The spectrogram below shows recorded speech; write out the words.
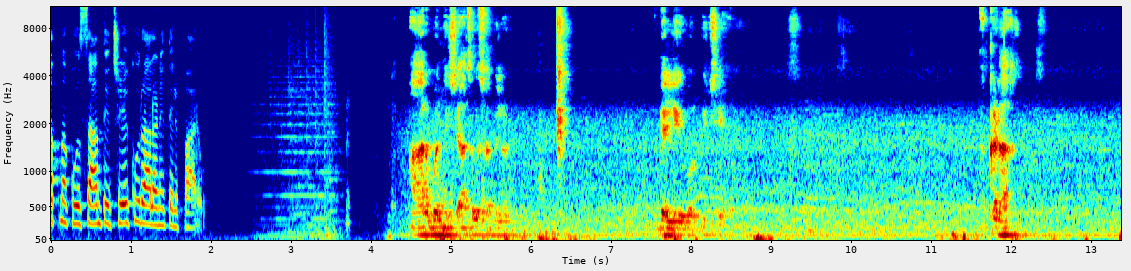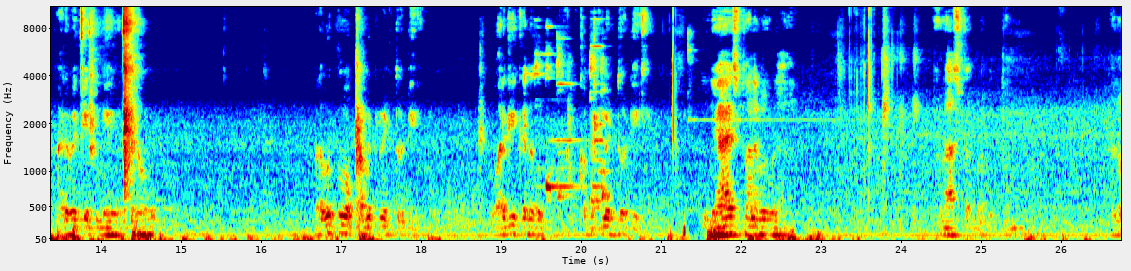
ఆత్మకు శాంతి చేకూరాలని తెలిపారు. ఆరు మంది శాసనసభ్యులను ఢిల్లీకి పంపించి అక్కడ అడ్వకేట్ నియమించడం ప్రభుత్వం కమిట్మెంట్ తోటి వర్గీకరణ కమిట్మెంట్ తోటి న్యాయస్థానంలో కూడా రాష్ట్ర ప్రభుత్వం అన్న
